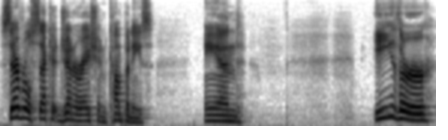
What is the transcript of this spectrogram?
several second generation companies, and either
